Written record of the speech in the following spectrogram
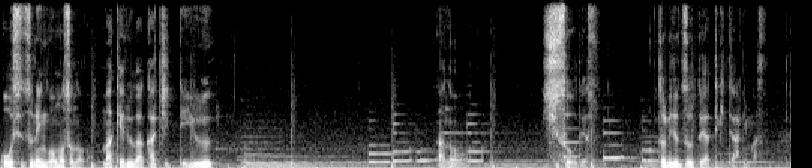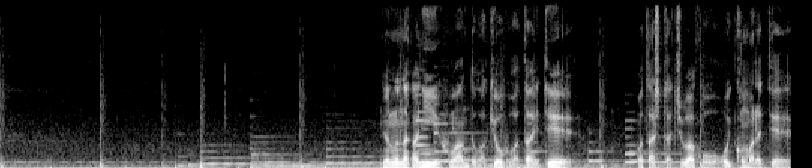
王室連合もその負けるが勝ちっていうあの思想です。それでずっとやってきてあります。世の中に不安とか恐怖を与えて私たちはこう追い込まれて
